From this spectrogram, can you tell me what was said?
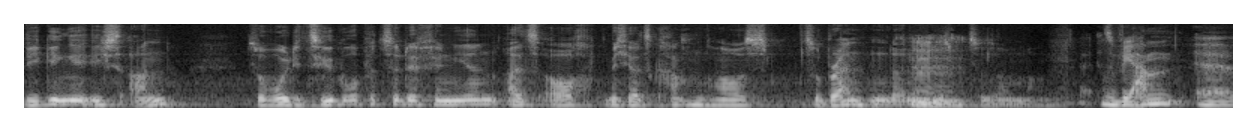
wie ginge ich es an, sowohl die Zielgruppe zu definieren, als auch mich als Krankenhaus zu branden dann in mhm. diesem Zusammenhang? Also wir haben äh,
